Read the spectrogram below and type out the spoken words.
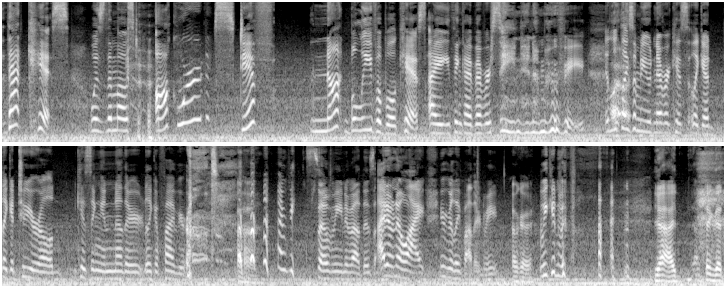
that kiss was the most awkward, stiff, not believable kiss I think I've ever seen in a movie. It looked I- like somebody would never kiss like a like a two year old kissing another like a five year old. Uh-huh. I'm being so mean about this. I don't know why. It really bothered me. Okay. We can move on. Yeah, I, I think that,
